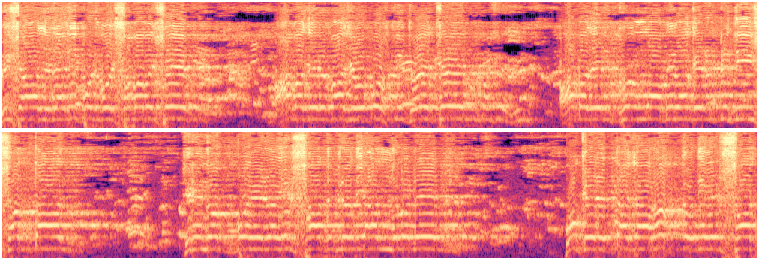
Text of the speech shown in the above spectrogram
বিশাল বুকের তাজা রক্ত দিয়ে সাত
